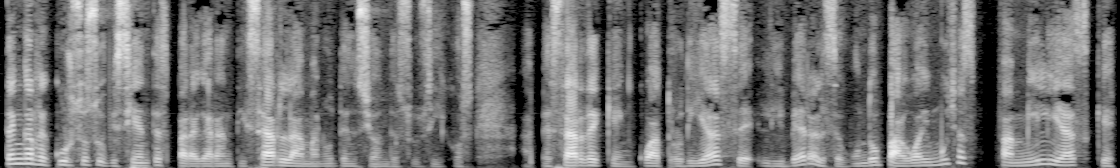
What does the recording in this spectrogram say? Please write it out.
tengan recursos suficientes para garantizar la manutención de sus hijos. A pesar de que en cuatro días se libera el segundo pago, hay muchas familias que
